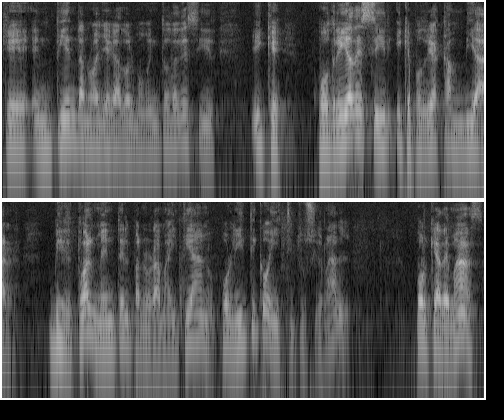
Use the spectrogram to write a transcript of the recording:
Que entienda no ha llegado el momento de decir y que podría decir y que podría cambiar virtualmente el panorama haitiano, político e institucional. Porque además,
